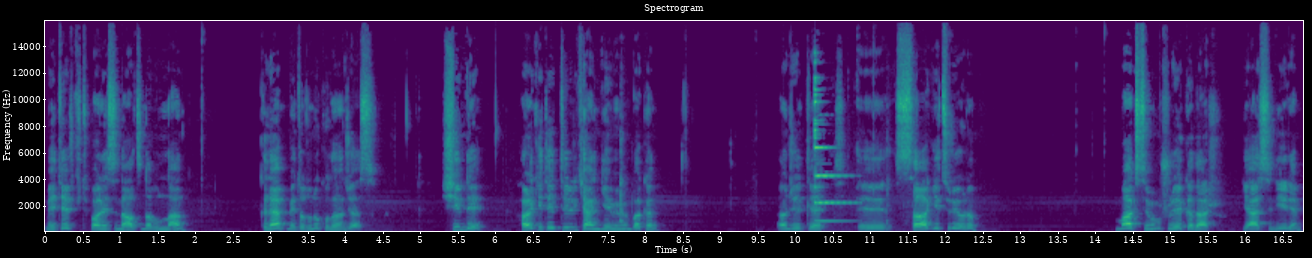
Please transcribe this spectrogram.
METEF kütüphanesinin altında bulunan clamp metodunu kullanacağız. Şimdi hareket ettirirken gemimi bakın öncelikle e, sağa getiriyorum. Maksimum şuraya kadar gelsin diyelim.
